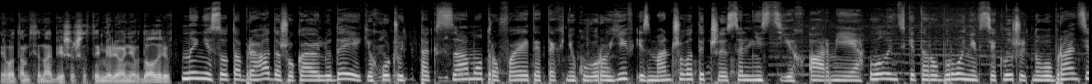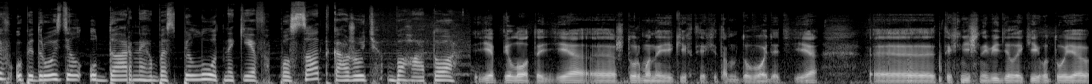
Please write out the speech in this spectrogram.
Його там ціна більше 6 мільйонів доларів. Нині сота бригада шукає людей, які хочуть так само трофеїти техніку ворогів і зменшувати чисельність їх армії. Волинські тероборонівці кличуть новобранців у підрозділ ударних безпілотників. Посад кажуть багато. Є пілоти, є е, штурмани, яких які там доводять, є технічний відділ, який готує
